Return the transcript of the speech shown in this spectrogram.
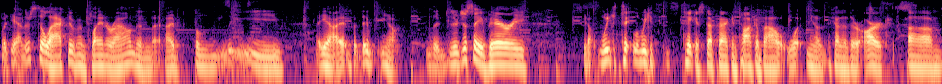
But yeah, they're still active and playing around, and I believe, yeah, but they you know they're, they're just a very you know, we could take we could take a step back and talk about what you know, kind of their arc. Um,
